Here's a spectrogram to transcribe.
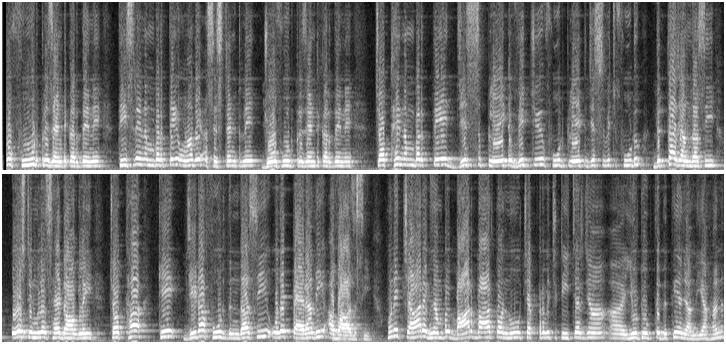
ਜੋ ਫੂਡ ਪ੍ਰੈਜ਼ੈਂਟ ਕਰਦੇ ਨੇ। ਤੀਸਰੇ ਨੰਬਰ ਤੇ ਉਹਨਾਂ ਦੇ ਅਸਿਸਟੈਂਟ ਨੇ, ਜੋ ਫੂਡ ਪ੍ਰੈਜ਼ੈਂਟ ਕਰਦੇ ਨੇ। ਚੌਥੇ ਨੰਬਰ ਤੇ ਜਿਸ ਪਲੇਟ ਵਿੱਚ ਫੂਡ ਪਲੇਟ ਜਿਸ ਵਿੱਚ ਫੂਡ ਦਿੱਤਾ ਜਾਂਦਾ ਸੀ ਉਹ ਸਟਿਮੂਲਸ ਹੈ ਡੌਗ ਲਈ। ਚੌਥਾ ਕਿ ਜਿਹੜਾ ਫੂਡ ਦਿੰਦਾ ਸੀ ਉਹਦੇ ਪੈਰਾਂ ਦੀ ਆਵਾਜ਼ ਸੀ। ਹੁਣ ਇਹ ਚਾਰ ਐਗਜ਼ਾਮਪਲ ਬਾਰ-ਬਾਰ ਤੁਹਾਨੂੰ ਚੈਪਟਰ ਵਿੱਚ ਟੀਚਰ ਜਾਂ ਅ, YouTube ਤੇ ਦਿੱਤੀਆਂ ਜਾਂਦੀਆਂ ਹਨ।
